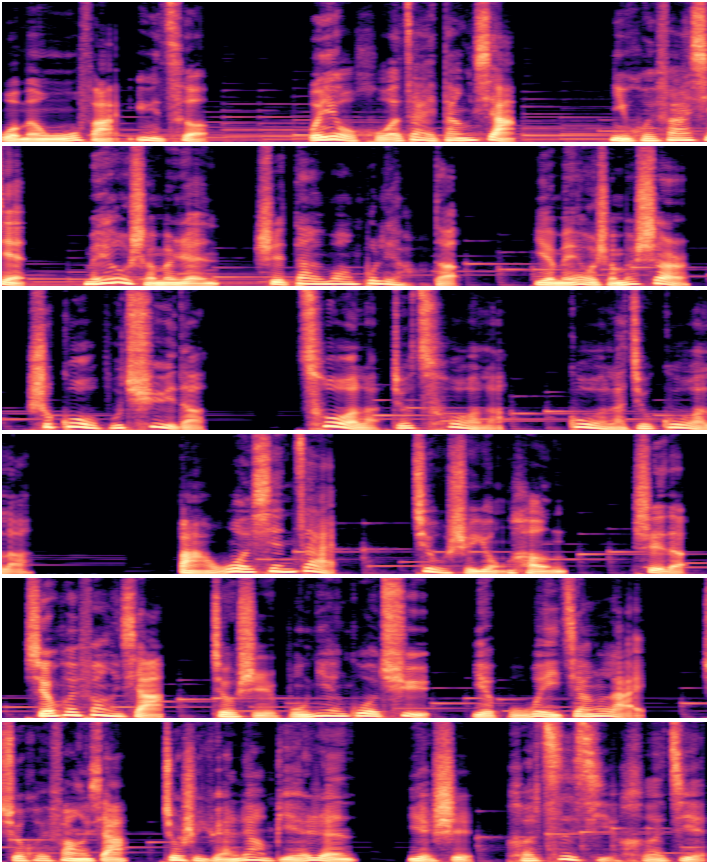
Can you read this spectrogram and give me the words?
我们无法预测，唯有活在当下，你会发现，没有什么人是淡忘不了的，也没有什么事儿是过不去的。错了就错了，过了就过了，把握现在就是永恒。是的，学会放下，就是不念过去，也不畏将来；学会放下，就是原谅别人，也是和自己和解；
